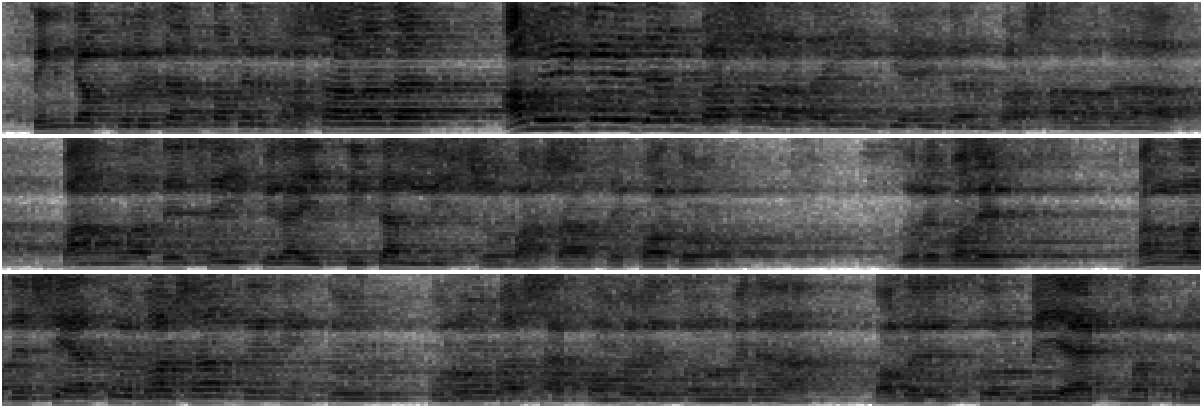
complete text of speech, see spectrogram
সিঙ্গাপুরে যান, তাদের ভাষা আলাদা। আমেরিকায় যান, ভাষা আলাদা। ইন্ডিয়ায় যান, ভাষা আলাদা। বাংলাদেশেই প্রায় তেতাল্লিশশো ভাষা আছে। কত? জোরে বলেন। বাংলাদেশে এত ভাষা আছে, কিন্তু কোনো ভাষা কবরে চলবে না। কবরে চলবে একমাত্র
